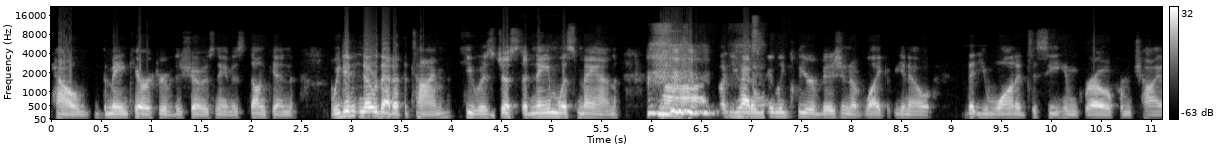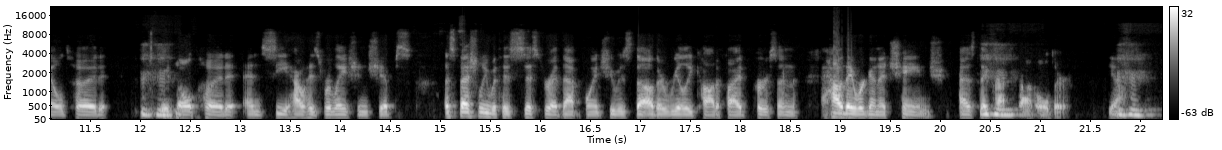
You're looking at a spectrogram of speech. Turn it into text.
how the main character of the show's name is Duncan. We didn't know that at the time. He was just a nameless man, uh, but you had a really clear vision of like you know that you wanted to see him grow from childhood mm-hmm. to adulthood and see how his relationships especially with his sister at that point. She was the other really codified person, how they were going to change as they mm-hmm. got, got, older. Yeah. Mm-hmm.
